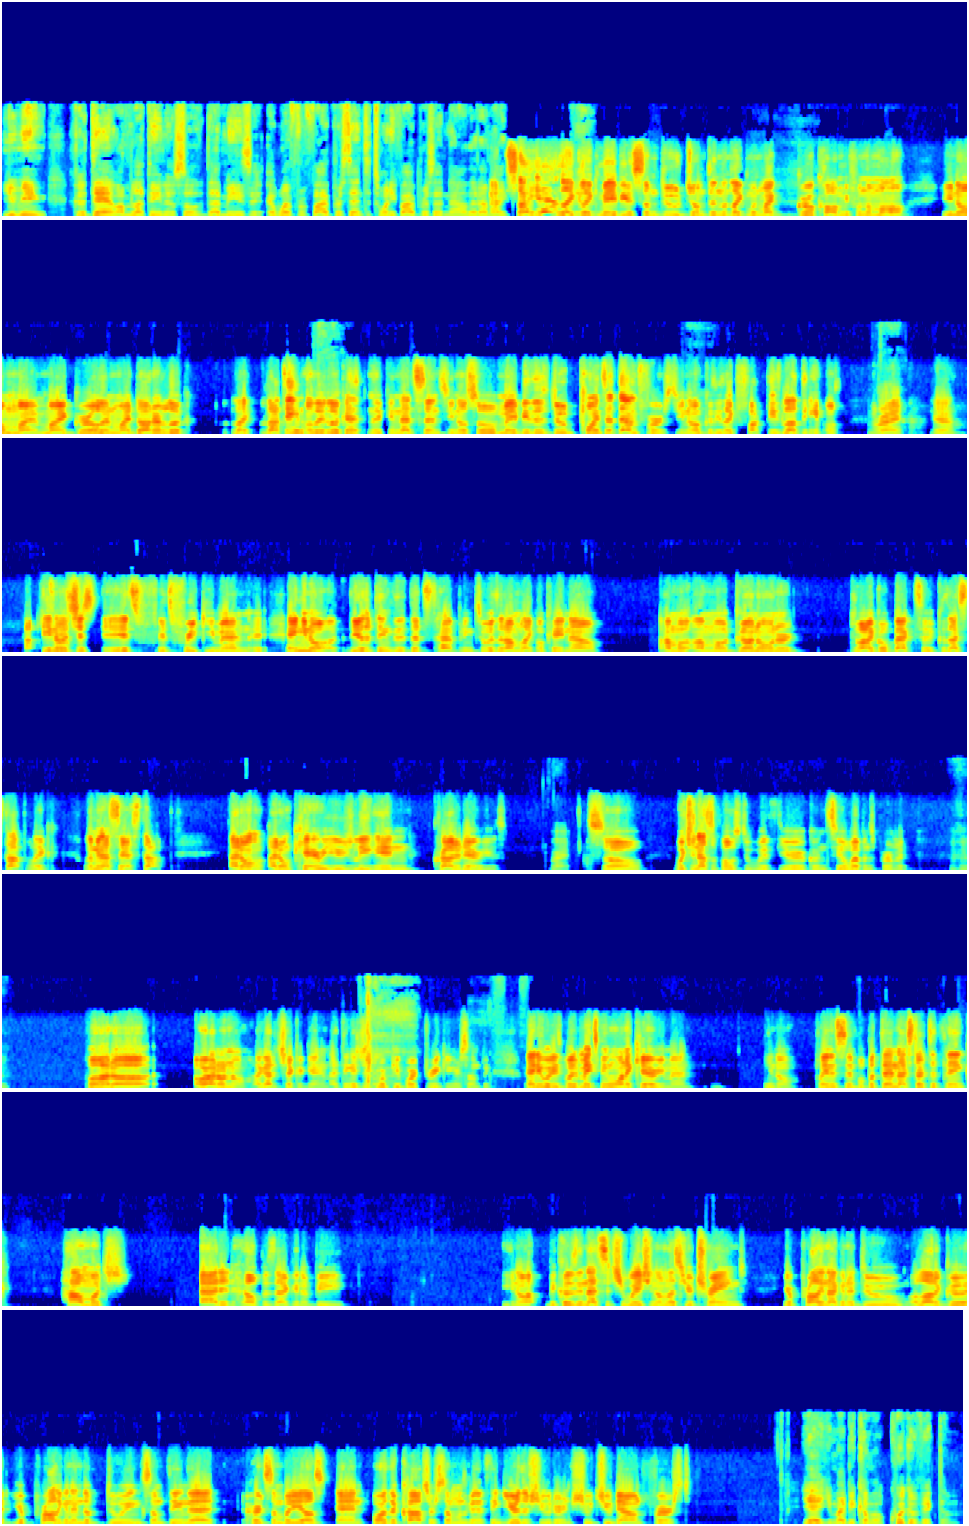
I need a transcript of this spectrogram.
You mean, damn, I'm Latino, so that means it it went from five percent to twenty five percent now. That I'm like, so yeah, like Yeah. like maybe if some dude jumped in, like when my girl called me from the mall, you know, my my girl and my daughter look like Latino. They Yeah. look ethnic in that sense, you know. So maybe this dude points at them first, you know, mm-hmm. because he's like, "Fuck these Latinos." right. Yeah. You know, it's just it's it's freaky, man. And you know, the other thing that, that's happening too is that I'm like, okay, now I'm a I'm a gun owner. Do I go back to because I stopped like let me not say I stopped. I don't I don't carry usually in crowded areas. Right. So which you're not supposed to with your concealed weapons permit. Mhm. But uh or I don't know. I gotta check again. I think it's just where people are drinking or something. Anyways, but it makes me want to carry, man. You know, plain and simple. But then I start to think, how much added help is that going to be? You know, because in that situation, unless you're trained, you're probably not going to do a lot of good. You're probably going to end up doing something that hurts somebody else, and or the cops or someone's going to think you're the shooter and shoot you down first. yeah, you might become a quicker victim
